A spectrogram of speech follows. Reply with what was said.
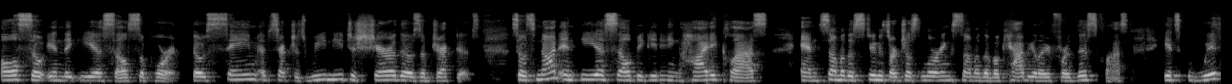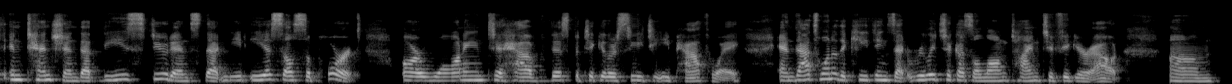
also in the ESL support. Those same objectives, we need to share those objectives. So it's not an ESL beginning high class and some of the students are just learning some of the vocabulary for this class. It's with intention that these students that need ESL support are wanting to have this particular CTE pathway. And that's one of the key things that really took us a long time to figure out. Um,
